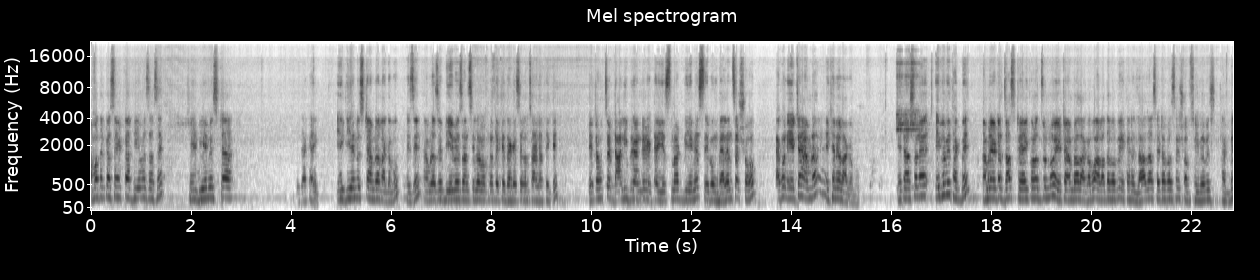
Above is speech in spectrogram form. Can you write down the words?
আমাদের কাছে একটা বিএমএস আছে। সেই বিএমএসটা দেখাই। এই বিএমএসটা আমরা লাগাবো। এই যে আমরা যে বিএমএস আনছিলাম, আপনাদেরকে দেখাইছিলাম চায়না থেকে। এটা হচ্ছে ডালি ব্র্যান্ডের এটা স্মার্ট বিএমএস এবং ব্যালেন্সার সহ। এখন এটা আমরা এখানে লাগাবো। এটা আসলে এইভাবে থাকবে। আমরা এটা জাস্ট ট্রাই করার জন্য এটা আমরা লাগাবো। আলাদাভাবে এখানে যা যা সেট আছে সব সেইভাবে থাকবে।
